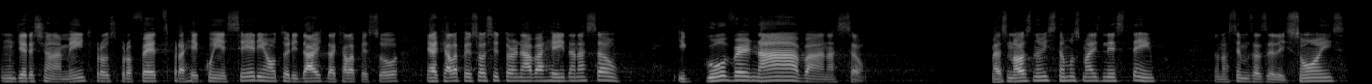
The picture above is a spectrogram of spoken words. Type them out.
um direcionamento para os profetas para reconhecerem a autoridade daquela pessoa, e aquela pessoa se tornava rei da nação e governava a nação. Mas nós não estamos mais nesse tempo. Então, nós temos as eleições,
